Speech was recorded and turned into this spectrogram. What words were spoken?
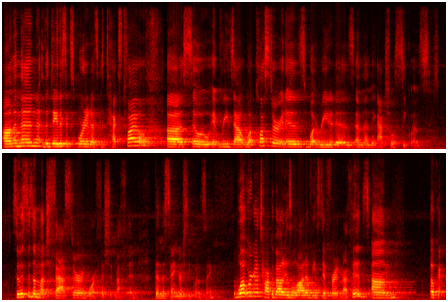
Um, and then the data is exported as a text file. Uh, so it reads out what cluster it is, what read it is, and then the actual sequence. So this is a much faster and more efficient method than the Sanger sequencing. What we're going to talk about is a lot of these different methods. Um, okay,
